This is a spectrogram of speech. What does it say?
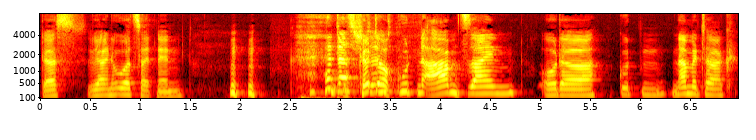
dass wir eine Uhrzeit nennen. das Es könnte auch guten Abend sein oder guten Nachmittag.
